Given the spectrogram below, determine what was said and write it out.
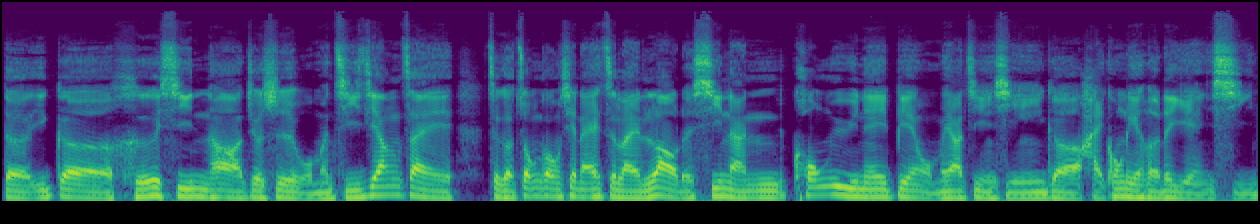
的一个核心哈，就是我们即将在这个中共现在一直来绕的西南空域那一边，我们要。进行一个海空联合的演习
